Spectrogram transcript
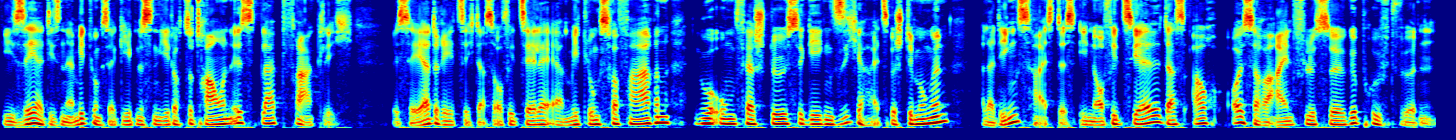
Wie sehr diesen Ermittlungsergebnissen jedoch zu trauen ist, bleibt fraglich. Bisher dreht sich das offizielle Ermittlungsverfahren nur um Verstöße gegen Sicherheitsbestimmungen, allerdings heißt es inoffiziell, dass auch äußere Einflüsse geprüft würden.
